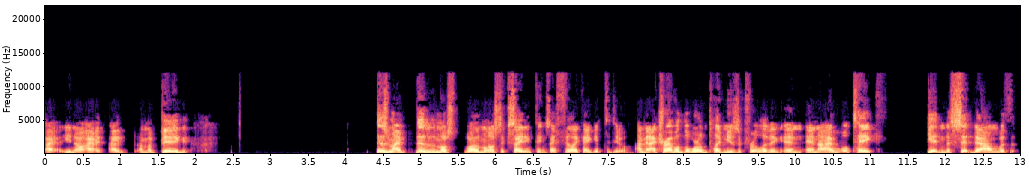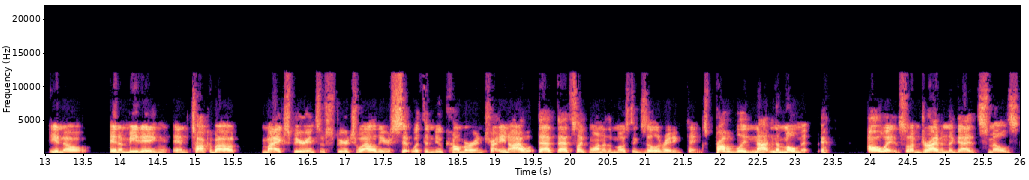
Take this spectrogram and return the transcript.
I you know I, I I'm a big this is my this is the most one of the most exciting things I feel like I get to do. I mean, I travel the world and play music for a living, and and I will take getting to sit down with you know in a meeting and talk about my experience of spirituality or sit with a newcomer and try you know I that that's like one of the most exhilarating things. Probably not in the moment, always. But I'm driving the guy that smells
